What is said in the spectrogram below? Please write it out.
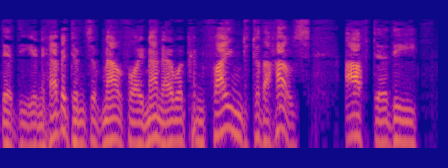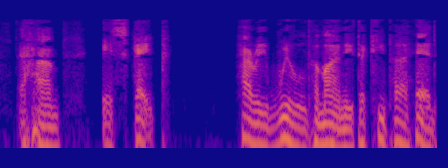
that the inhabitants of Malfoy Manor were confined to the house after the, um, escape. Harry willed Hermione to keep her head.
